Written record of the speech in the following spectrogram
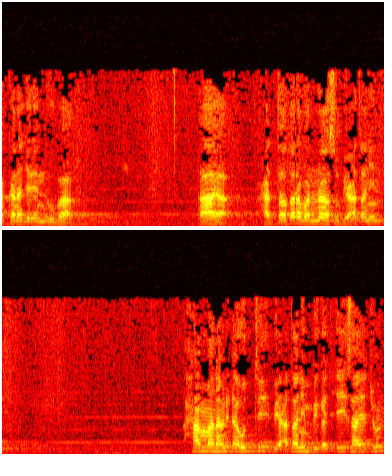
akkana jedheen duuba aya hattaa daraba annaasu bicataniin hamma namni dha'utti bicataniin bikka ciciisaa jechuun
